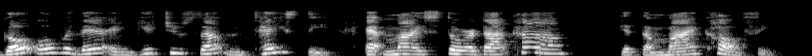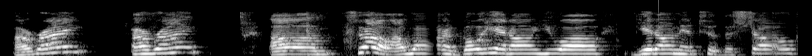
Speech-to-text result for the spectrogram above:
Go over there and get you something tasty at mystore.com. Get the My Coffee. All right? All right? Um, so I want to go ahead on you all, get on into the show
